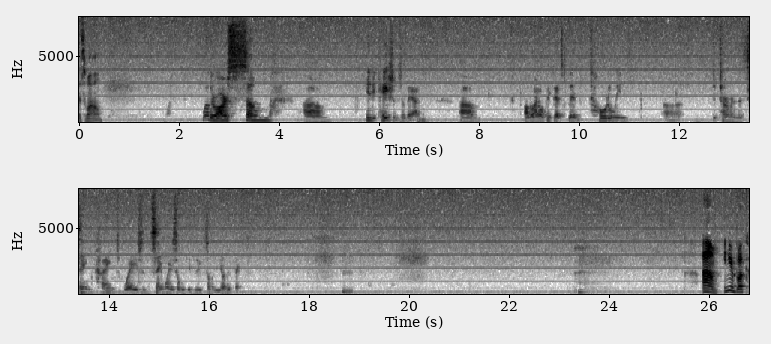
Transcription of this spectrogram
as well. Well, there are some um, indications of that. Um, although I don't think that's been totally uh, determined in the same kinds of ways, in the same ways that we can do some of the other things. Hmm. Um, in your book,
